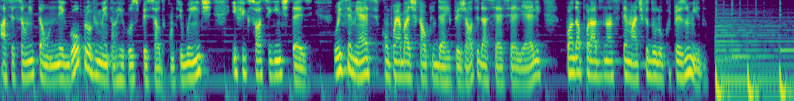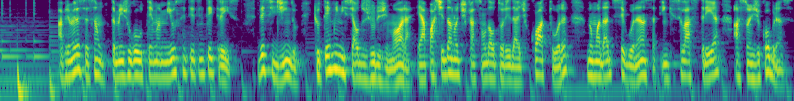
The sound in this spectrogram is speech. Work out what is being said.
A sessão, então, negou provimento ao recurso especial do contribuinte e fixou a seguinte tese: o ICMS compõe a base de cálculo da RPJ e da CSLL quando apurados na sistemática do lucro presumido. A primeira sessão também julgou o tema 1133, decidindo que o termo inicial dos juros de mora é a partir da notificação da autoridade coatora no mandado de segurança em que se lastreia ações de cobrança.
